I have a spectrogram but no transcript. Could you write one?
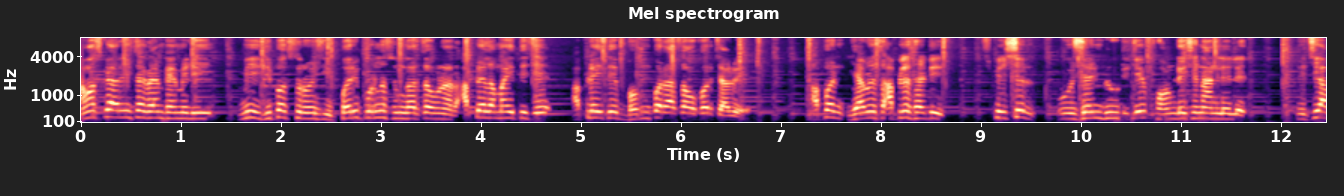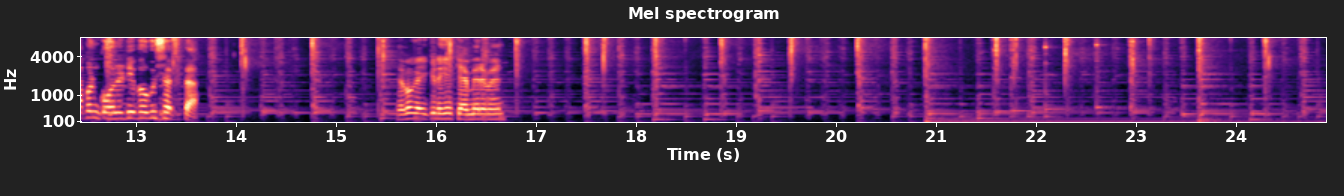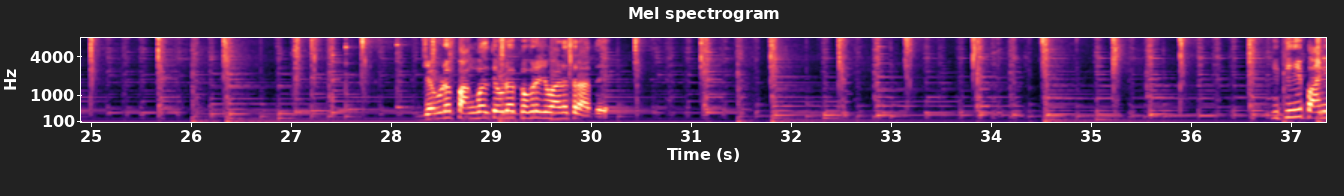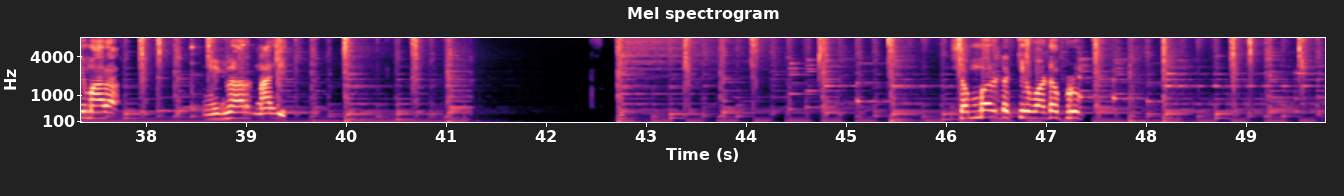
नमस्कार Instagram family मी दीपक सुरवंशी परिपूर्ण शृंगारचा ओनर आपल्याला माहितीच आहे आपल्या इथे बंपर असा ऑफर चालू आहे. आपण यावेळेस आपल्यासाठी स्पेशल ओशन ब्युटीचे फाउंडेशन आणलेले त्याची आपण क्वालिटी बघू शकता. हे बघा इकडे कॅमेरामॅन जेवढं पांगवाल तेवढं कव्हरेज वाढत राहते कितीही पाणी मारा निघणार नाही. शंभर टक्के वॉटरप्रूफ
